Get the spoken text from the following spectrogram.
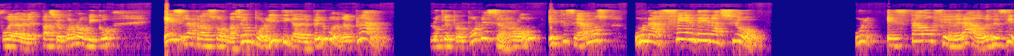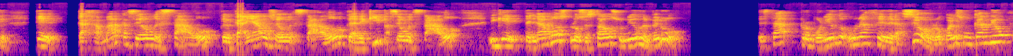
fuera del espacio económico, es la transformación política del Perú en el plan. Lo que propone Cerrón es que seamos una federación, un Estado federado, es decir, que Cajamarca sea un estado, que el Callao sea un estado, que Arequipa sea un estado y que tengamos los Estados Unidos del Perú. Está proponiendo una federación, lo cual es un cambio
